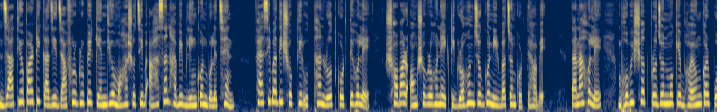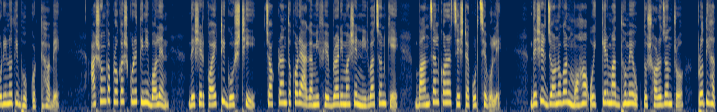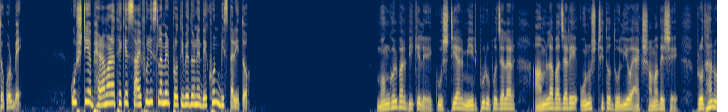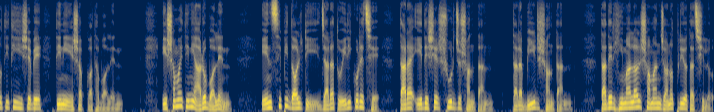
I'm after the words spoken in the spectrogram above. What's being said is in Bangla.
জাতীয় পার্টি কাজী জাফর গ্রুপের কেন্দ্রীয় মহাসচিব আহসান হাবিব লিঙ্কন বলেছেন, ফ্যাসিবাদী শক্তির উত্থান রোধ করতে হলে সবার অংশগ্রহণে একটি গ্রহণযোগ্য নির্বাচন করতে হবে। তা না হলে ভবিষ্যৎ প্রজন্মকে ভয়ঙ্কর পরিণতি ভোগ করতে হবে। আশঙ্কা প্রকাশ করে তিনি বলেন, দেশের কয়েকটি গোষ্ঠী চক্রান্ত করে আগামী ফেব্রুয়ারি মাসের নির্বাচনকে বানচাল করার চেষ্টা করছে বলে। দেশের জনগণ মহা ঐক্যের মাধ্যমে উক্ত ষড়যন্ত্র প্রতিহত করবে। কুষ্টিয়া ভেড়ামারা থেকে সাইফুল ইসলামের প্রতিবেদনে দেখুন বিস্তারিত। মঙ্গলবার বিকেলে কুষ্টিয়ার মিরপুর উপজেলার আমলাবাজারে অনুষ্ঠিত দলীয় এক সমাবেশে প্রধান অতিথি হিসেবে তিনি এসব কথা বলেন। এ সময় তিনি আরও বলেন, এনসিপি দলটি যারা তৈরি করেছে, তারা এদেশের সূর্য সন্তান, তারা বীর সন্তান। তাদের হিমালয় সমান জনপ্রিয়তা ছিল।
